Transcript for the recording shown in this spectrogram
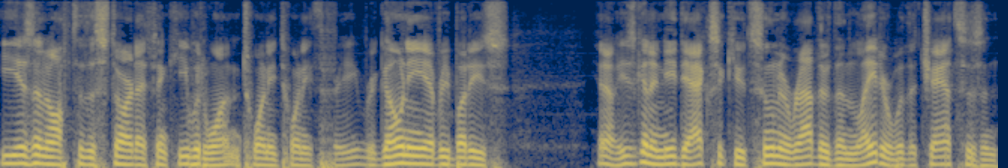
he isn't off to the start I think he would want in 2023. Rigoni, everybody's, you know, he's going to need to execute sooner rather than later with the chances and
